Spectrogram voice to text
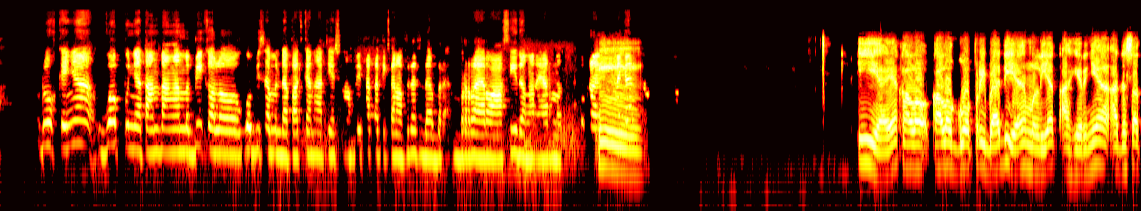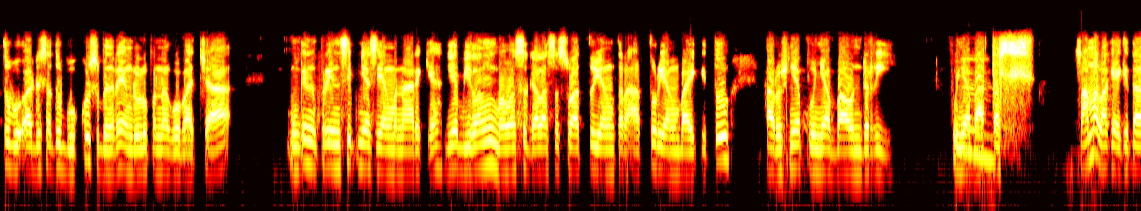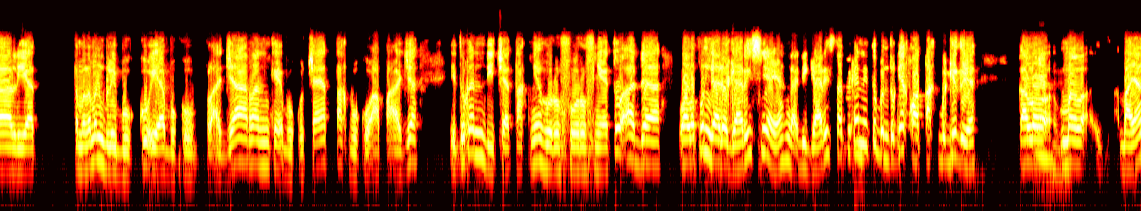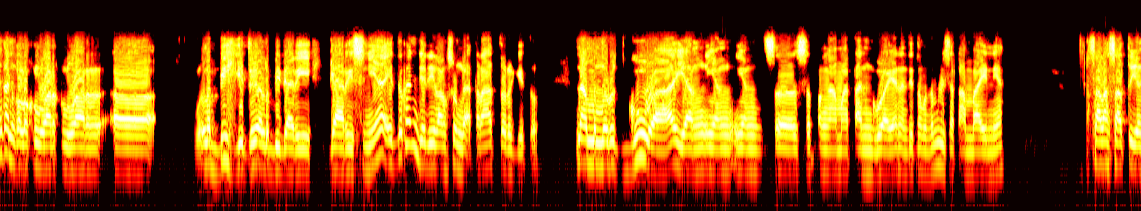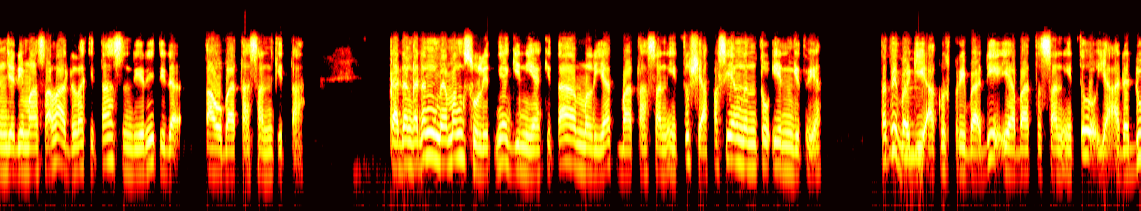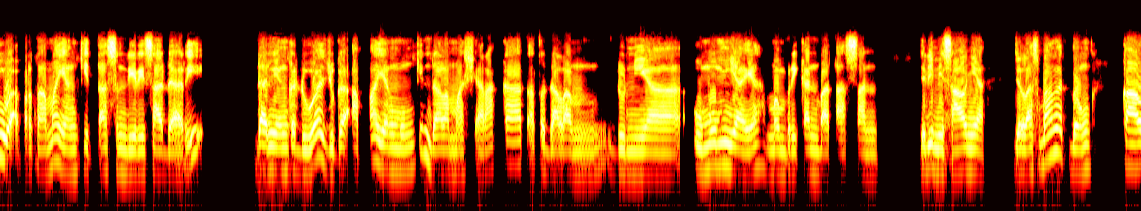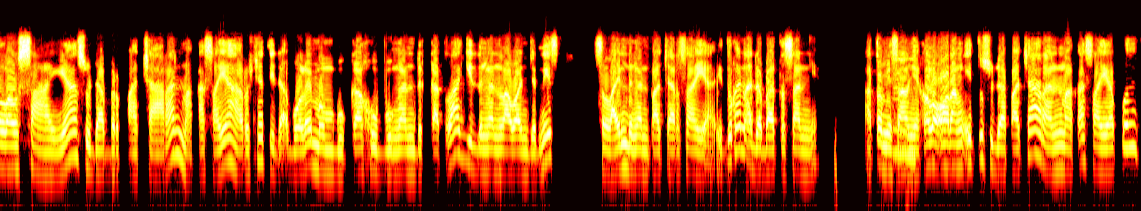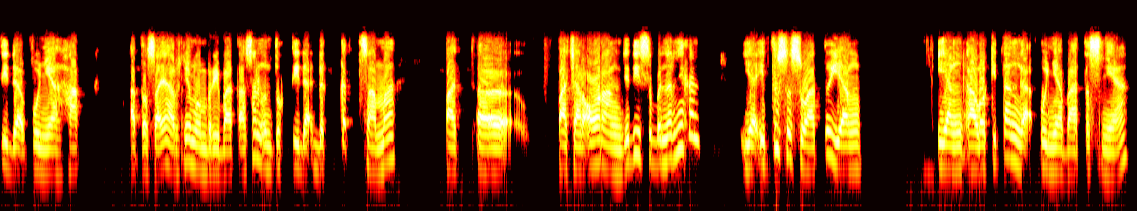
duh kayaknya gue punya tantangan lebih kalau gue bisa mendapatkan hati Novita ketika Novita sudah ber- berrelasi dengan Ernest. Itu kayak, Hmm. Iya ya kalau kalau gue pribadi ya melihat akhirnya ada satu ada satu buku sebenarnya yang dulu pernah gue baca mungkin prinsipnya sih yang menarik ya dia bilang bahwa segala sesuatu yang teratur yang baik itu harusnya punya boundary punya Hmm. batas. Sama lah kayak kita lihat teman-teman beli buku ya, buku pelajaran kayak buku cetak, buku apa aja, itu kan dicetaknya huruf-hurufnya itu ada walaupun nggak ada garisnya ya, nggak digaris, tapi kan itu bentuknya kotak begitu ya. Kalau mel- bayangkan kalau keluar-keluar eh, lebih gitu ya, lebih dari garisnya, itu kan jadi langsung nggak teratur gitu. Nah, menurut gua yang yang yang se- sepengamatan gua ya, nanti teman-teman bisa tambahin ya. Salah satu yang jadi masalah adalah kita sendiri tidak tahu batasan kita. Kadang-kadang memang sulitnya gini ya, kita melihat batasan itu siapa sih yang nentuin gitu ya. Tapi bagi aku pribadi ya batasan itu ya ada dua. Pertama yang kita sendiri sadari dan yang kedua juga apa yang mungkin dalam masyarakat atau dalam dunia umumnya ya memberikan batasan. Jadi misalnya jelas banget dong kalau saya sudah berpacaran maka saya harusnya tidak boleh membuka hubungan dekat lagi dengan lawan jenis selain dengan pacar saya. Itu kan ada batasannya. Atau misalnya kalau orang itu sudah pacaran maka saya pun tidak punya hak atau saya harusnya memberi batasan untuk tidak dekat sama pa- eh, pacar orang. Jadi sebenarnya kan ya itu sesuatu yang yang kalau kita nggak punya batasnya,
